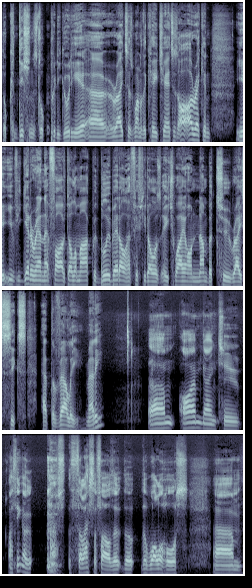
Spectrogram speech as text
The conditions look pretty good here. Uh, rates as one of the key chances. I, I reckon you, if you get around that $5 mark with Bluebet, I'll have $50 each way on number two, race six at the Valley. Matty? Um, I'm going to, I think Thalassophile, the, the, the Waller horse, um,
